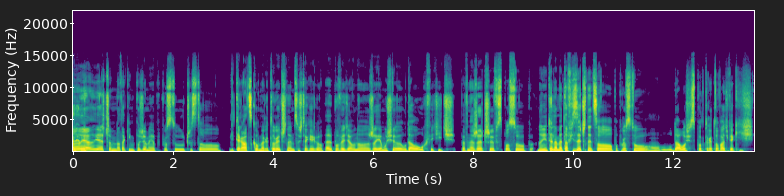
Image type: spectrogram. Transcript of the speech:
No ja, ja jeszcze na takim poziomie po prostu czysto literacko-merytorycznym coś takiego e, powiedział, no, że jemu się udało uchwycić pewne rzeczy w sposób no nie tyle metafizyczny, co po prostu udało się sportretować w jakiś...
